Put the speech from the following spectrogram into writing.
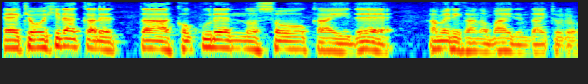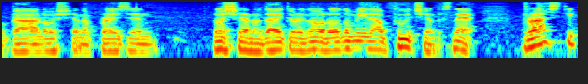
えー、今日開かれた国連の総会で、アメリカのバイデン大統領がロシアのプレゼンロシアの大統領のロドミナ・プーチンをですね、drastic,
